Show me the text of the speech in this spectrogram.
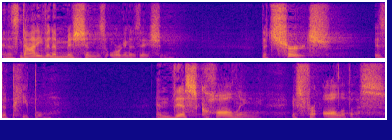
and it's not even a missions organization. The church is a people. And this calling is for all of us.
